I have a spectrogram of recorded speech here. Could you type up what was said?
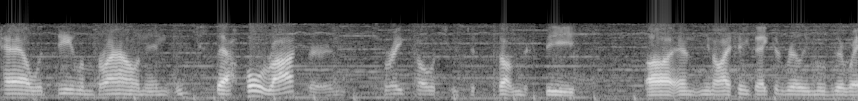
Cal with Jaylen Brown and that whole roster and great coach is just something to see. Uh, and you know, I think they could really move their way.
